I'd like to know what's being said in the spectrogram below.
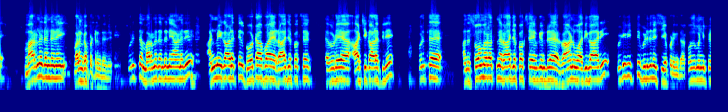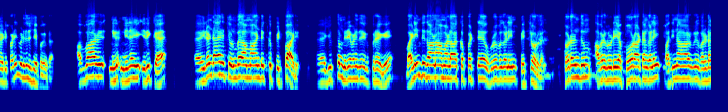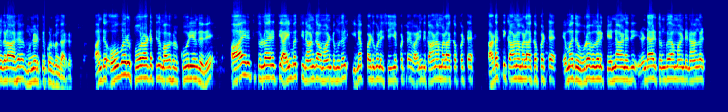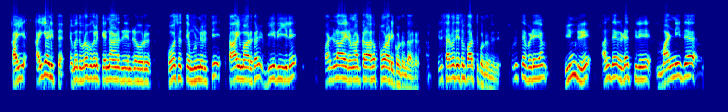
மரண தண்டனை வழங்கப்பட்டிருந்தது. குறித்த மரண தண்டனையானது அண்மை காலத்தில் கோட்டாபாய ராஜபக்ச ஆட்சி காலத்திலே குறித்த அந்த சோமரத்ன ராஜபக்ச என்கின்ற இராணுவ அதிகாரி விடுவித்து விடுதலை செய்யப்படுகின்றார். பொது மன்னிப்பின் அடிப்படையில் விடுதலை செய்யப்படுகின்றார். அவ்வாறு நிலை இருக்க அஹ், இரண்டாயிரத்தி ஒன்பதாம் ஆண்டுக்கு பிற்பாடு அஹ், யுத்தம் நிறைவடைந்ததற்கு பிறகு வலிந்து காணாமலாக்கப்பட்ட உறவுகளின் பெற்றோர்கள் தொடர்ந்தும் அவர்களுடைய போராட்டங்களை பதினாறு வருடங்களாக முன்னெடுத்துக் கொண்டு வந்தார்கள். அந்த ஒவ்வொரு போராட்டத்திலும் அவர்கள் கூறியிருந்தது ஆயிரத்தி தொள்ளாயிரத்தி ஐம்பத்தி நான்காம் ஆண்டு முதல் இனப்படுகொலை செய்யப்பட்ட வலிந்து காணாமலாக்கப்பட்ட கடத்தி காணாமலாக்கப்பட்ட எமது உறவுகளுக்கு என்னானது? இரண்டாயிரத்தி ஒன்பதாம் ஆண்டு நாங்கள் கை கையளித்த எமது உறவுகளுக்கு என்னானது? என்ற ஒரு கோஷத்தை முன்னிறுத்தி தாய்மார்கள் வீதியிலே பல்லாயிரம் நாட்களாக போராடி கொண்டிருந்தார்கள். இது சர்வதேசம் பார்த்து கொண்டிருந்தது. குறித்த விடயம் இன்று அந்த இடத்திலே மனித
